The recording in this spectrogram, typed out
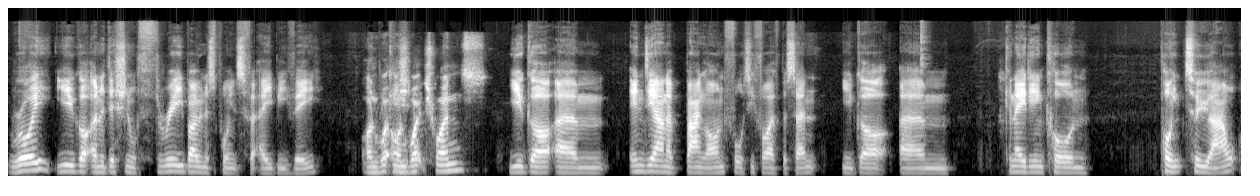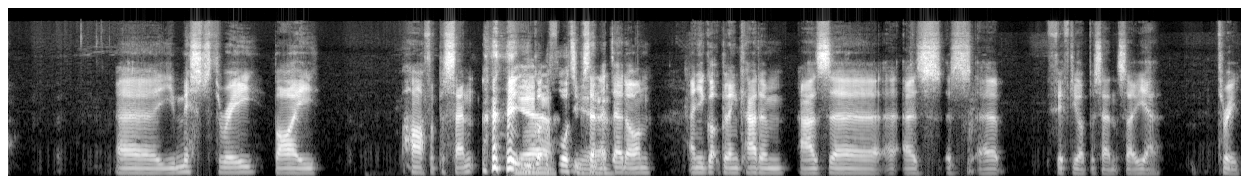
Roy, you got an additional three bonus points for ABV. On Because on which ones? You got um, Indiana bang on, 45%. You got um, Canadian corn 0.2 out. Uh, you missed three by half a percent. you got the 40% yeah. dead on. And you got Glencadam as uh, as as uh, 50 odd percent. So yeah, three.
